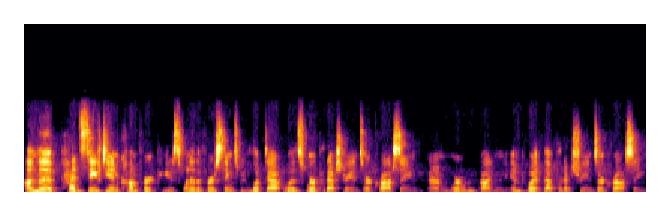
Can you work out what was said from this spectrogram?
On the ped safety and comfort piece, one of the first things we looked at was where pedestrians are crossing, um, where we've gotten input that pedestrians are crossing,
